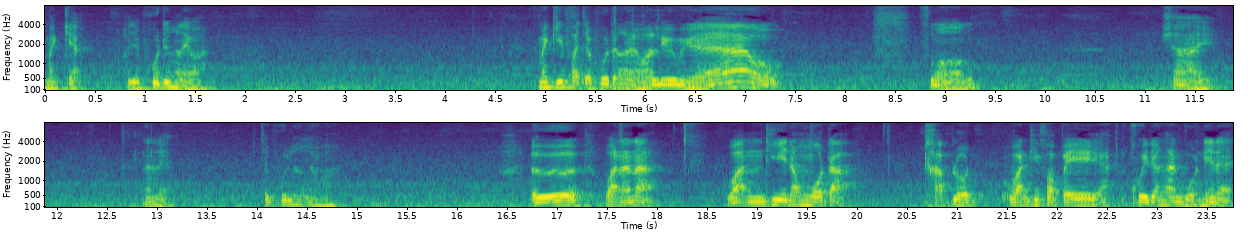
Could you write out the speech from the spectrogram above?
เมื่อกี้เขาจะพูดเรื่องอะไรวะเมื่อกี้ฝอจะพูดเรื่องอะไรวะลืมอีกแล้ว สมอง ใช่ นั่นแหละ จะพูดเรื่องอะไรวะ เออ วันนั้นอะวันที่น้องมดอะขับรถ วันที่ฟอร์ดไปคุยเรื่องงานบวชนี่แหละ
